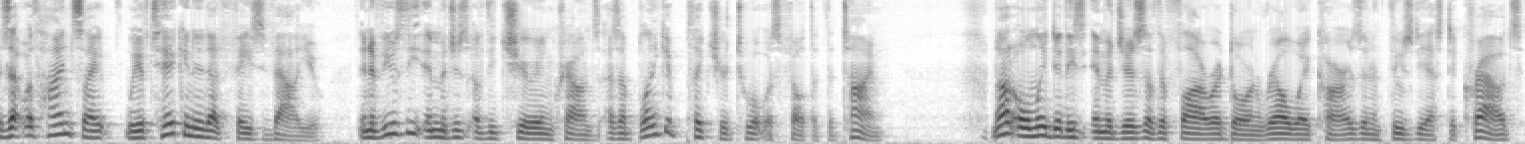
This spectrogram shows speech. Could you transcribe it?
is that with hindsight, we have taken it at face value and have used the images of the cheering crowds as a blanket picture to what was felt at the time. Not only did these images of the flower adorned railway cars and enthusiastic crowds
